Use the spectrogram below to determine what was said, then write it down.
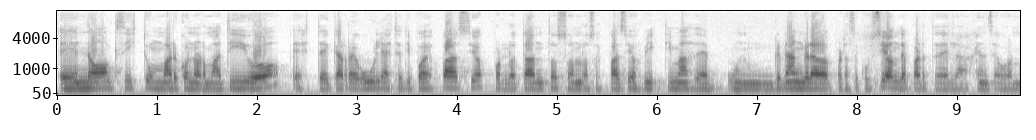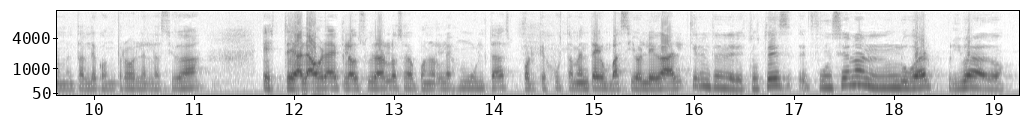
Eh, no existe un marco normativo este, que regule este tipo de espacios, por lo tanto son los espacios víctimas de un gran grado de persecución de parte de la Agencia Gubernamental de Control en la ciudad. Este, a la hora de clausurarlos o de ponerles multas porque justamente hay un vacío legal. Quiero entender esto, ustedes funcionan en un lugar privado.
